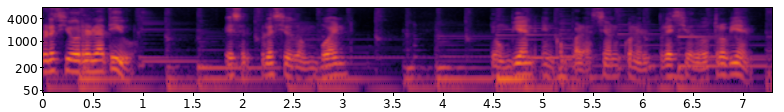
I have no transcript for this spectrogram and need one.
Precio relativo. Es el precio de un buen de un bien en comparación con el precio de otro bien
